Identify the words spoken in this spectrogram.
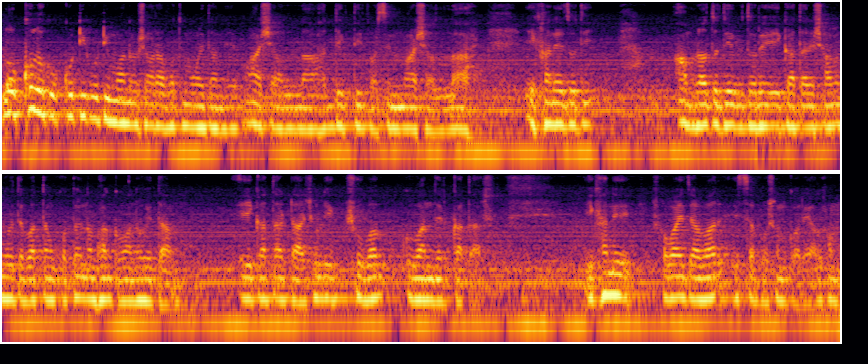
লক্ষ লক্ষ কোটি কোটি মানুষ আরাফত ময়দানে মাশা আল্লাহ দেখতেই পারছেন মাশা আল্লাহ এখানে যদি আমরা যদি ভিতরে এই কাতারে সামিল হতে পারতাম, কতই না ভাগ্যবান হইতাম। এই কাতারটা আসলে সৌভাগ্যবানদের কাতার। এখানে সবাই যাবার ইচ্ছা পোষণ করে, আলহামদুলিল্লাহ।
